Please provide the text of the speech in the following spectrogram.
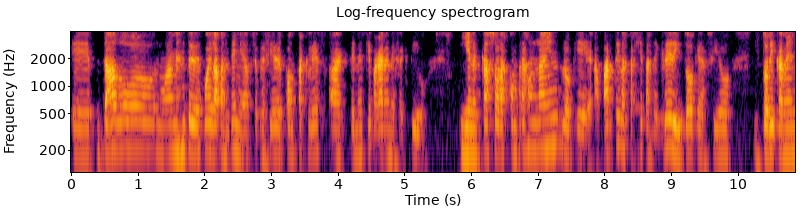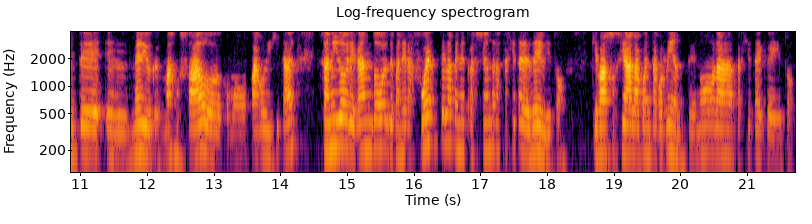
eh, dado nuevamente después de la pandemia, se prefiere el contactless a tener que pagar en efectivo. Y en el caso de las compras online, lo que aparte de las tarjetas de crédito, que ha sido históricamente el medio más usado como pago digital, se han ido agregando de manera fuerte la penetración de las tarjetas de débito, que va asociada a la cuenta corriente, no la tarjeta de crédito.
